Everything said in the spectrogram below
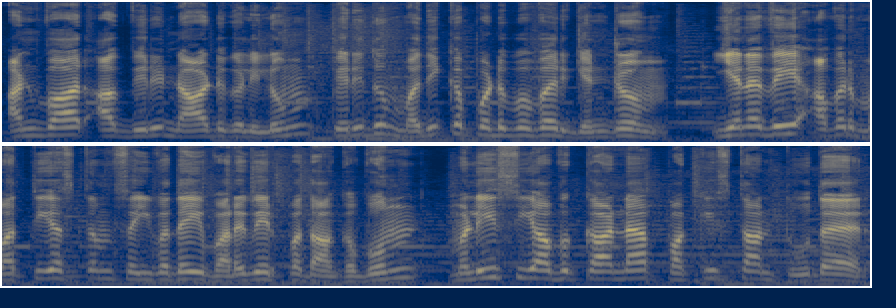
அன்வார் அவ்விரு நாடுகளிலும் பெரிதும் மதிக்கப்படுபவர் என்றும் எனவே அவர் மத்தியஸ்தம் செய்வதை வரவேற்பதாகவும் மலேசியாவுக்கான பாகிஸ்தான் தூதர்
